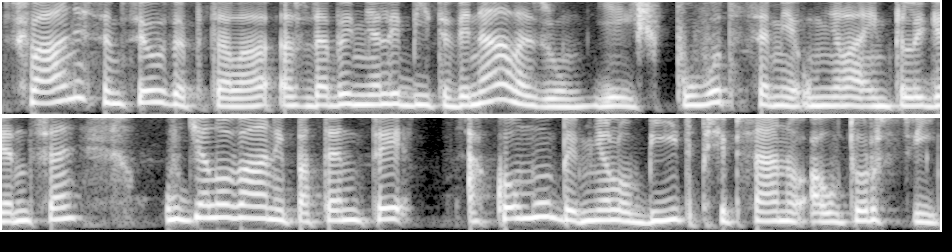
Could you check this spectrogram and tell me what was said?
Schválně jsem si ho zeptala, zda by měly být vynálezům, jejichž původcem je umělá inteligence, udělovány patenty a komu by mělo být připsáno autorství.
